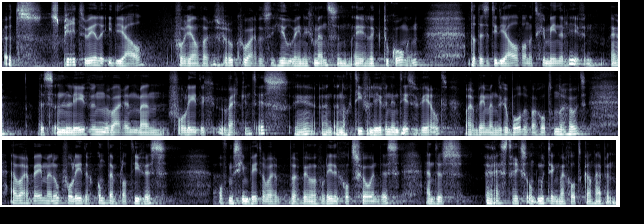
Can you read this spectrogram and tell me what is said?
Het spirituele ideaal voor Jan van Rusbroek, waar dus heel weinig mensen eigenlijk toe komen, dat is het ideaal van het gemene leven. Hè. Is een leven waarin men volledig werkend is, een, een actief leven in deze wereld, waarbij men de geboden van God onderhoudt en waarbij men ook volledig contemplatief is, of misschien beter, waar, waarbij men volledig godschouwend is en dus rechtstreeks ontmoeting met God kan hebben.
